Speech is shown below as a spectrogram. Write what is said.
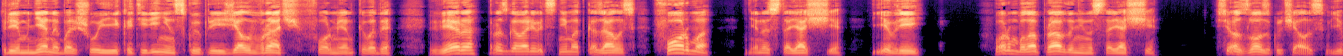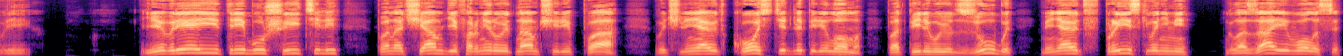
При мне на Большую Екатерининскую приезжал врач в форме НКВД. Вера разговаривать с ним отказалась. Форма не настоящая, еврей. Форма была, правда, не настоящая. Все зло заключалось в евреях. Евреи и требушители по ночам деформируют нам черепа, вычленяют кости для перелома, подпиливают зубы, меняют впрыскиваниями глаза и волосы,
